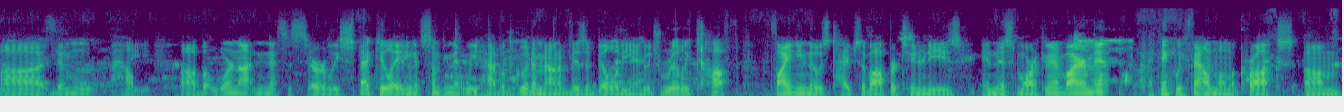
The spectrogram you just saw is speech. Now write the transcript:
uh, than how. Uh, but we're not necessarily speculating. It's something that we have a good amount of visibility into. It's really tough finding those types of opportunities in this market environment. I think we found one with Crocs. Um,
